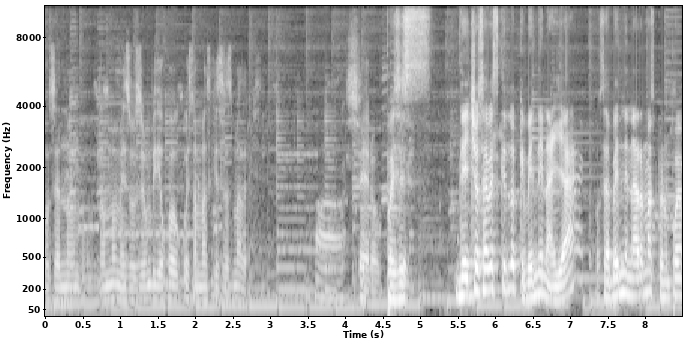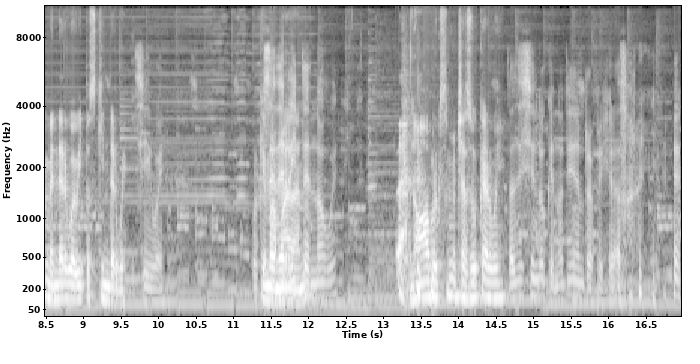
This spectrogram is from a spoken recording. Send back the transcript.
O sea, no, no mames, o sea, un videojuego cuesta más que esas madres. Ah, sí. Pero, Pues es... De hecho, ¿sabes qué es lo que venden allá? O sea, venden armas, pero no pueden vender huevitos Kinder, güey. sí, güey. Porque Qué se mamada, derriten, ¿no, güey? No, porque es mucho azúcar, güey. Estás diciendo que no tienen refrigerador.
